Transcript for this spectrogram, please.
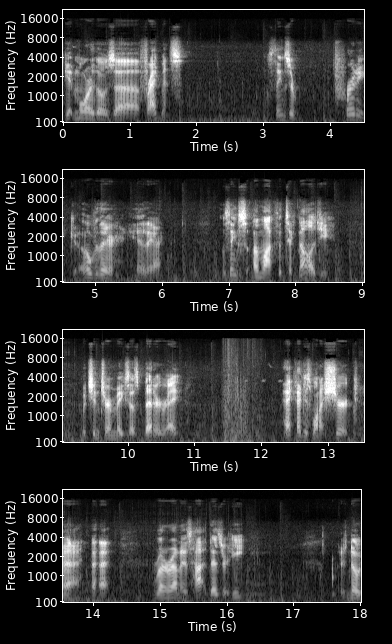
get more of those uh, fragments. Those things are pretty over there. Yeah, they are. Those things unlock the technology, which in turn makes us better, right? Heck, I just want a shirt. Run around in this hot desert heat. There's no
